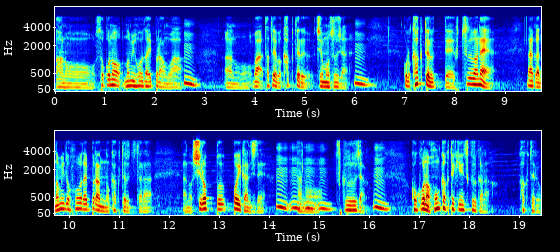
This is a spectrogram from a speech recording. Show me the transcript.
あのーそこの飲み放題プランは、うん。あのーまあ、例えばカクテル注文するじゃない。うん。このカクテルって普通はねなんか飲み放題プランのカクテルって言ったらあのシロップっぽい感じで、作るじゃん。うん。ここのは本格的に作るからカクテルを。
